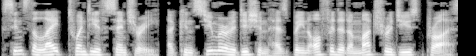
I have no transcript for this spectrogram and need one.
Since the late 20th century, a consumer edition has been offered at a much reduced price.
